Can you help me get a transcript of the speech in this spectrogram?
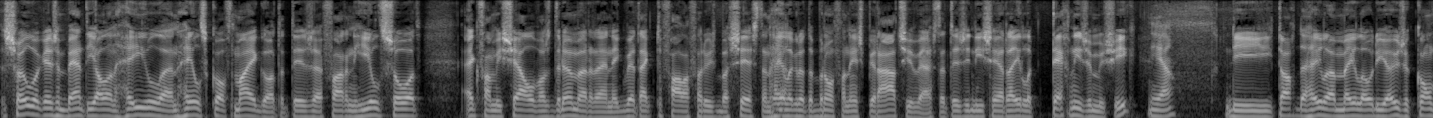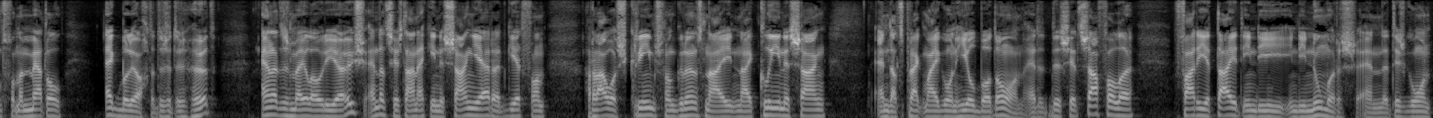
Soilwork is een band die al een heel, een heel mij got. Het is eh, van een heel soort. Ik van Michel was drummer en ik werd eigenlijk toevallig van u bassist. Een Ja. hele grote bron van inspiratie was. Het is in die zin redelijk technische muziek. Ja, Die toch de hele melodieuze kant van de metal ik beljocht. Dus het is hut en het is melodieus. En dat zit dan ook in de zang. Ja. Het gaat van rauwe screams van grunts naar, naar clean zang. En dat spreekt mij gewoon heel bot aan. Er zit zoveel variëteit in die, in die noemers. En het is gewoon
